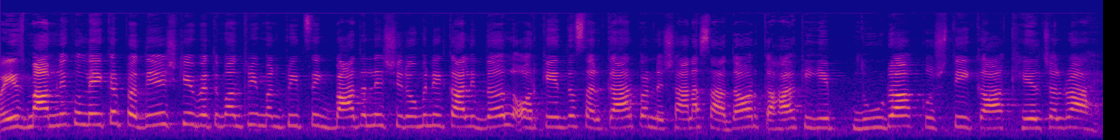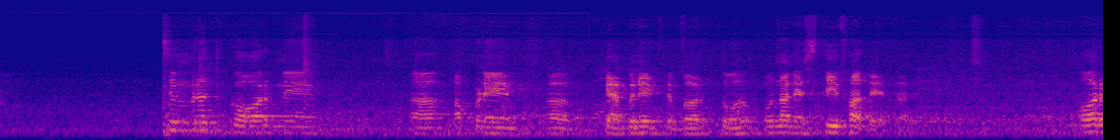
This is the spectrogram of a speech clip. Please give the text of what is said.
वहीं इस मामले को लेकर प्रदेश के वित्त मंत्री मनप्रीत सिंह बादल ने शिरोमणि अकाली दल और केंद्र सरकार पर निशाना साधा और कहा कि ये नूरा कुश्ती का खेल चल रहा है ਸਿਮਰਤ ਕੌਰ ਨੇ ਅ, ਆਪਣੇ ਅ, ਕੈਬਨਿਟ ਨੰਬਰ ਤੋਂ ਉਹਨਾਂ ਨੇ ਅਸਤੀਫਾ ਦੇ ਦਿੱਤਾ ਔਰ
